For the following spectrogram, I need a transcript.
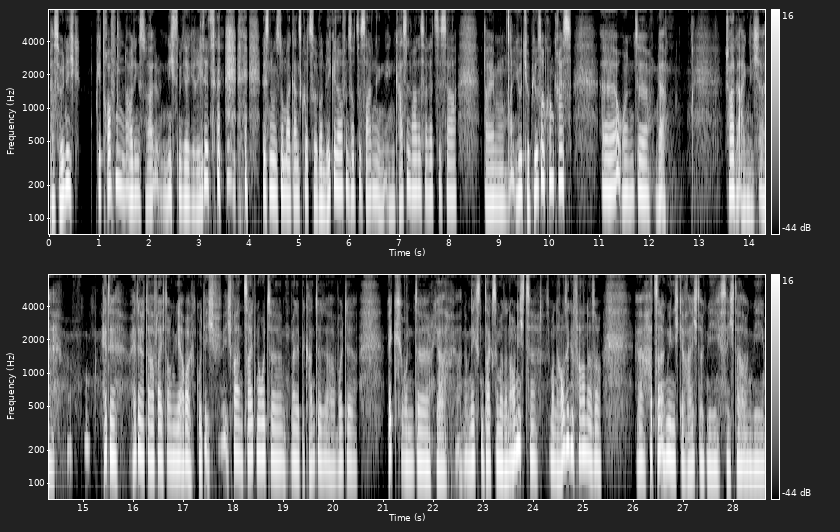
persönlich getroffen, allerdings nichts mit ihr geredet. Wir sind uns nur mal ganz kurz so über den Weg gelaufen, sozusagen. In, in Kassel war das ja letztes Jahr beim YouTube User Kongress. Äh, und äh, ja, schade eigentlich. Äh, hätte, hätte da vielleicht irgendwie, aber gut, ich, ich war in Zeitnot. meine Bekannte da wollte weg und ja, am nächsten Tag sind wir dann auch nicht, sind wir nach Hause gefahren. Also äh, hat es dann irgendwie nicht gereicht, irgendwie sich da irgendwie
